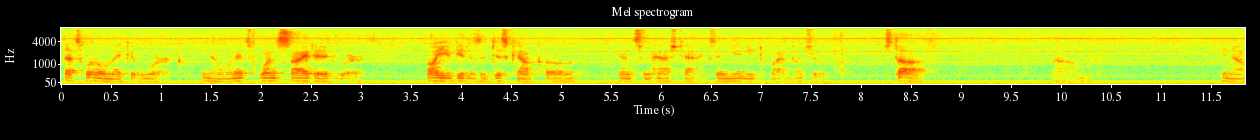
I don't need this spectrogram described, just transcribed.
that's what'll make it work. You know when it's one-sided where all you get is a discount code and some hashtags and you need to buy a bunch of stuff. Um, you know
